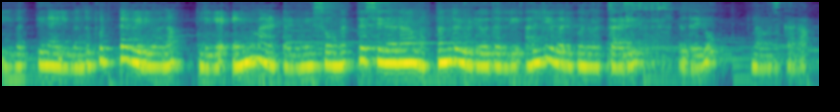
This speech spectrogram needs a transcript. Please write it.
ಇವತ್ತಿನ ಈ ಒಂದು ಪುಟ್ಟ ವಿಡಿಯೋನ ಇಲ್ಲಿಗೆ ಎಂಡ್ ಮಾಡ್ತಾ ಇದ್ದೀನಿ. ಸೊ ಮತ್ತೆ ಸಿಗೋಣ ಮತ್ತೊಂದು ವಿಡಿಯೋದಲ್ಲಿ. ಅಲ್ಲಿವರೆಗೂ ನೋಡ್ತಾ ಇರಿ. ಎಲ್ರಿಗೂ ನಮಸ್ಕಾರ.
